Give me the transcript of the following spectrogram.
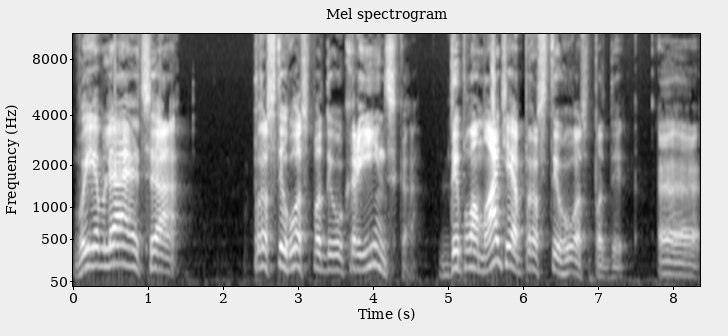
Виявляється, прости господи, українська, дипломатія, прости господи, е,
